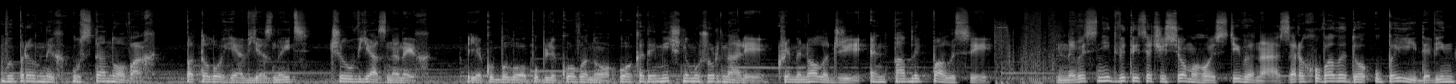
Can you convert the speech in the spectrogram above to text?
виправних установах, патологія в'язниць чи ув'язнених яку було опубліковано у академічному журналі Criminology and Public Policy. Навесні 2007-го Стівена зарахували до УПІ, де він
